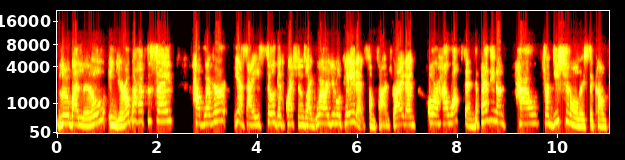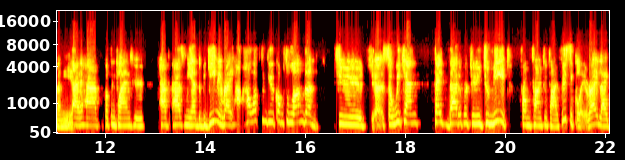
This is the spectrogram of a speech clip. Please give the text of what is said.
little by little in Europe, I have to say. However, yes, I still get questions like, where are you located sometimes, right? And, or how often, depending on how traditional is the company. I have gotten clients who have asked me at the beginning, right? How, how often do you come to London to, uh, so we can take that opportunity to meet from time to time physically, right? Like,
